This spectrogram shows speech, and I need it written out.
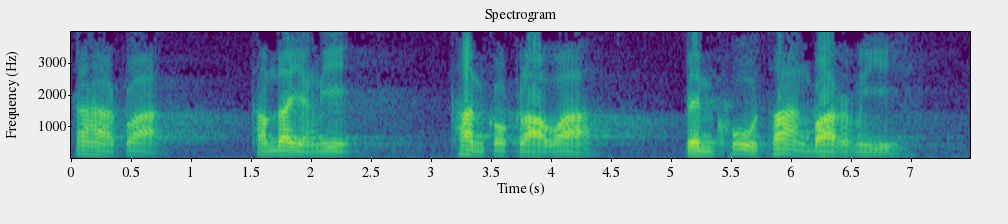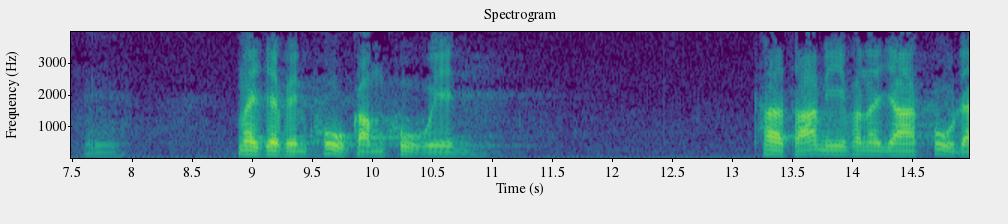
ถ้าหากว่าทำได้อย่างนี้ ท่านก็กล่าวว่า เป็นคู่สร้างบารมี ไม่ใช่เป็นคู่กรรมคู่เวรถ้าสามีภรรยาคู่ใด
